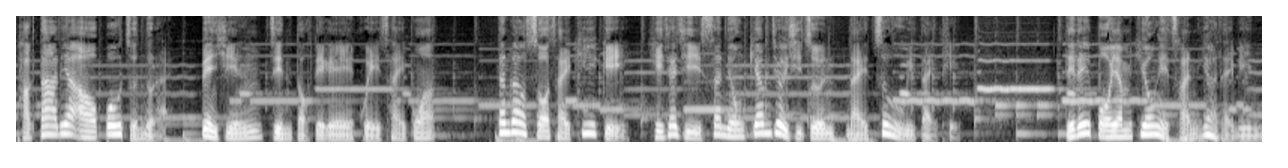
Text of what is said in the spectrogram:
拍打了后保存落来，变成真独特的花菜干。等到蔬菜起价或者是产量减少的时阵，来作为代替。伫咧保盐乡的田野内面，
